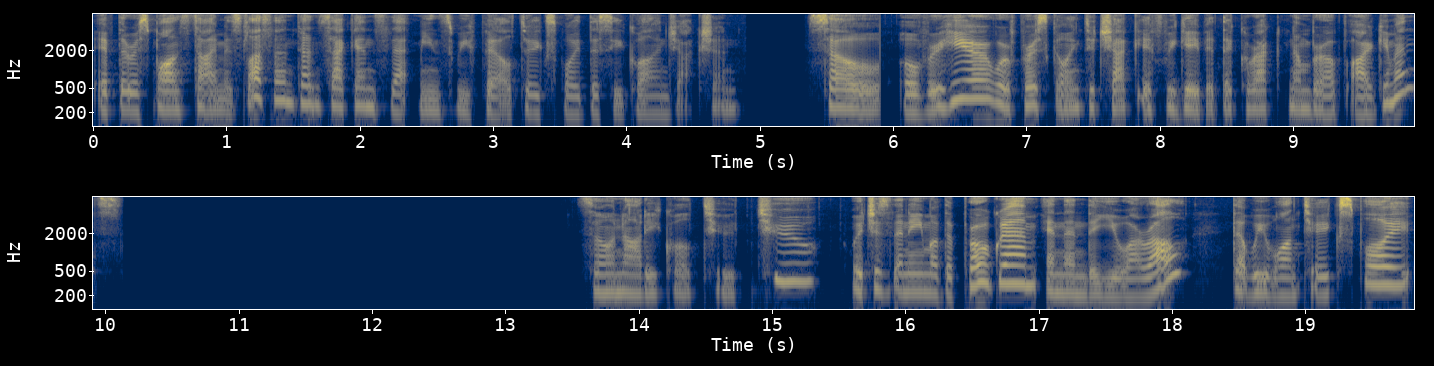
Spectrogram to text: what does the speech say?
If the response time is less than 10 seconds, that means we failed to exploit the SQL injection. So over here, we're first going to check if we gave it the correct number of arguments. So not equal to 2, which is the name of the program, and then the URL that we want to exploit.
